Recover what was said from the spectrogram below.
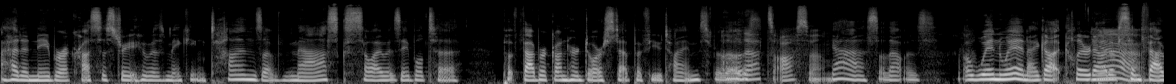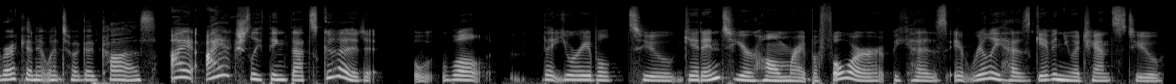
I had a neighbor across the street who was making tons of masks, so I was able to put fabric on her doorstep a few times for oh, those. Oh, that's awesome. yeah, so that was a win-win. I got cleared out of some fabric and it went to a good cause. I I actually think that's good. Well, that you were able to get into your home right before because it really has given you a chance to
